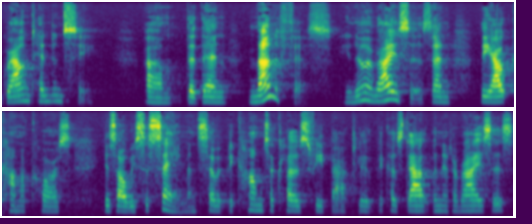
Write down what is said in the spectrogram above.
ground tendency um, that then manifests, you know, arises, and the outcome, of course, is always the same. And so it becomes a closed feedback loop because doubt, when it arises,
